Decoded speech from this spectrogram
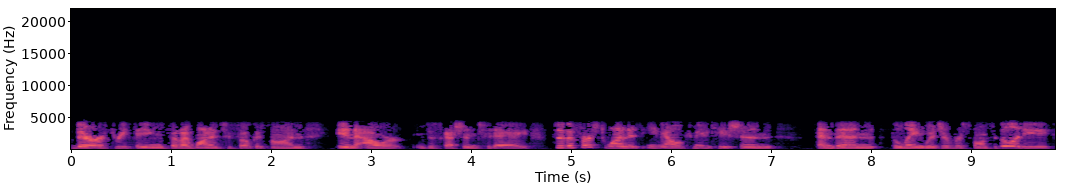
there are three things that I wanted to focus on in our discussion today. So the first one is email communication, and then the language of responsibility,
